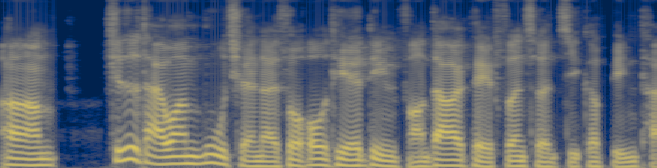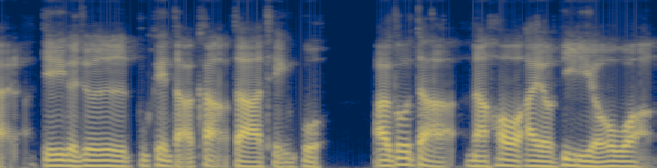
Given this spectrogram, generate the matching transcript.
嗯，其实台湾目前来说，OTA 订房大概可以分成几个平台了。第一个就是 Booking.com，大家听过，Agoda，然后还有易游网、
